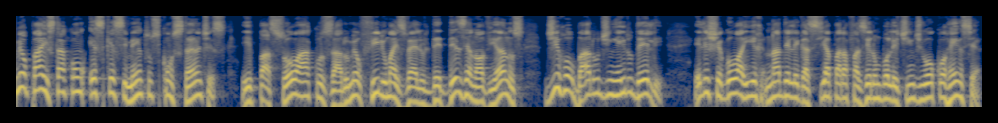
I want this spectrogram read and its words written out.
Meu pai está com esquecimentos constantes e passou a acusar o meu filho mais velho de 19 anos de roubar o dinheiro dele. Ele chegou a ir na delegacia para fazer um boletim de ocorrência.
